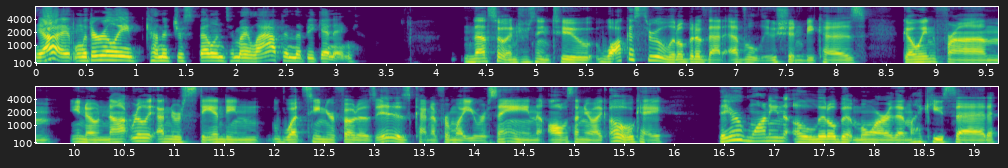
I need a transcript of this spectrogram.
yeah, it literally kind of just fell into my lap in the beginning. That's so interesting too. Walk us through a little bit of that evolution because going from you know not really understanding what senior photos is kind of from what you were saying all of a sudden you're like oh okay. They're wanting a little bit more than like you said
